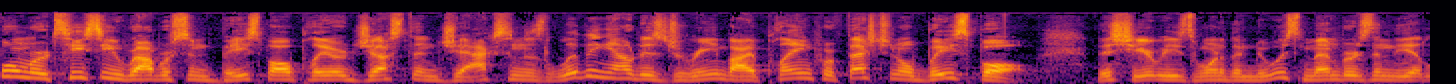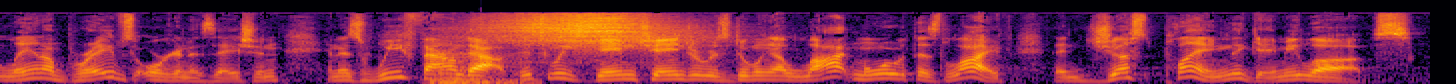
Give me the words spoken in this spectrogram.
Former TC Roberson baseball player Justin Jackson is living out his dream by playing professional baseball. This year, he's one of the newest members in the Atlanta Braves organization. And as we found out, this week's game changer is doing a lot more with his life than just playing the game he loves.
